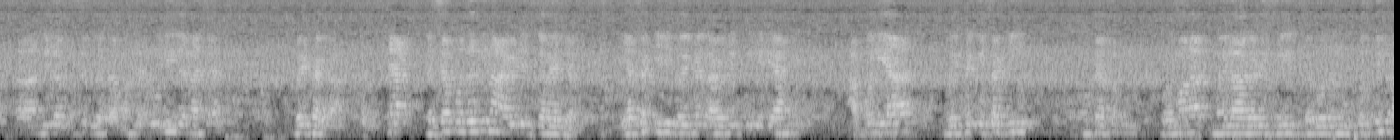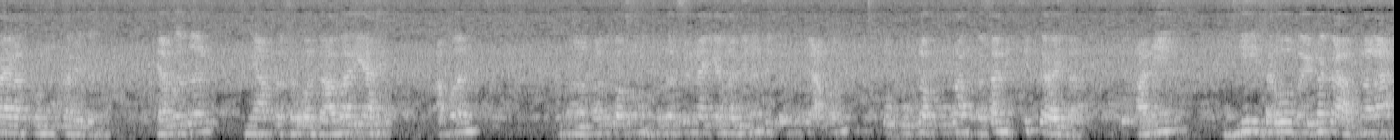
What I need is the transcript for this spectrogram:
जिल्हा परिषद गटामधल्या दोन्ही जणाच्या बैठका त्या कशा पद्धतीनं आयोजित करायच्या यासाठी ही बैठक आयोजित केलेली आहे. आपण या बैठकीसाठी मोठ्या प्रमाणात महिला आघाडी सहित सर्वजण उपस्थित राहायला प्रमुख कार्यक्रम त्याबद्दल मी आपलं सर्वांचा आभारी आहे. आपण तालुका प्रमुख सुदर्शन नाईक यांना विनंती करतो की आपण तो पुढचा प्रोग्राम कसा निश्चित करायचा? आणि ही सर्व बैठका आपणाला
